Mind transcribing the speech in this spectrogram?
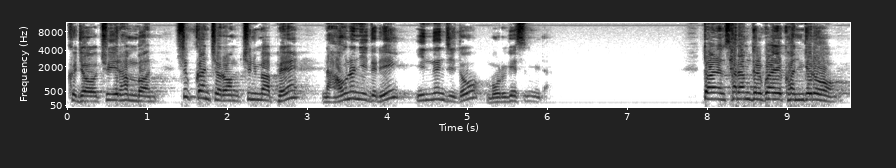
그저 주일 한번 습관처럼 주님 앞에 나오는 이들이 있는지도 모르겠습니다. 또한 사람들과의 관계로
